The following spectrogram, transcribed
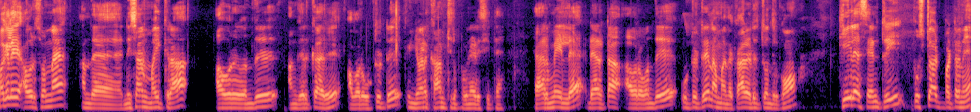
மகளே அவர் சொன்ன அந்த நிசான் மைக்ரா அவர் வந்து அங்கே இருக்காரு. அவரை விட்டுட்டு இங்கே வேணால் காமிச்சிட்டு பின்னாடி சீட்டை. யாருமே இல்லை. டேரெக்டாக அவரை வந்து விட்டுட்டு நம்ம இந்த கார் எடுத்துகிட்டு வந்திருக்கோம். கீழே சென்ட்ரி புஷ் ஸ்டார்ட் பட்டனு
